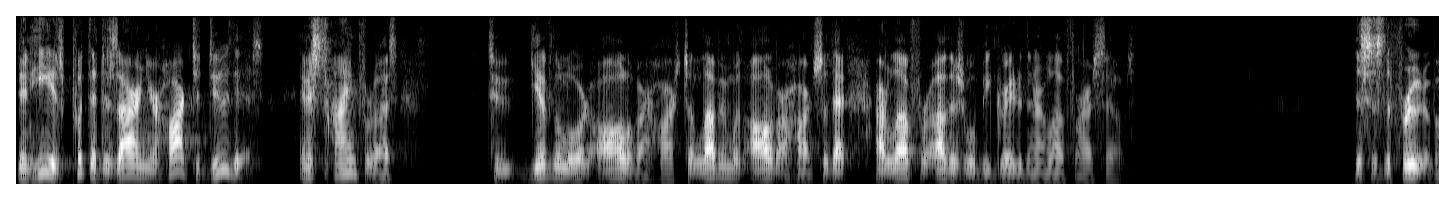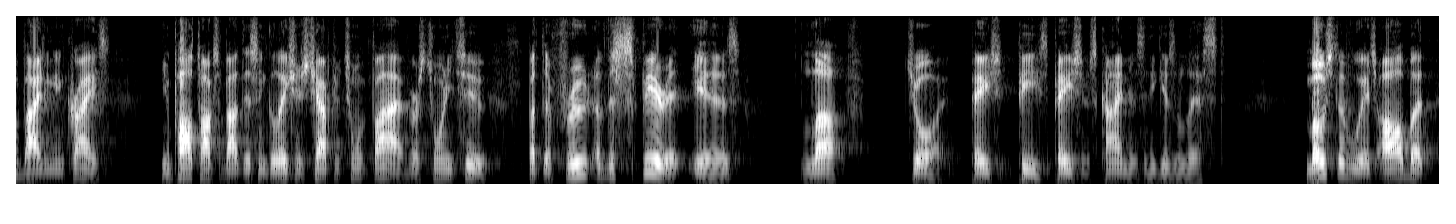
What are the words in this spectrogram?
then He has put the desire in your heart to do this. And it's time for us to give the Lord all of our hearts, to love Him with all of our hearts, so that our love for others will be greater than our love for ourselves. This is the fruit of abiding in Christ. You know, Paul talks about this in Galatians chapter 5, verse 22. But the fruit of the Spirit is love, joy, patience, peace, patience, kindness, and he gives a list. Most of which, all but,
